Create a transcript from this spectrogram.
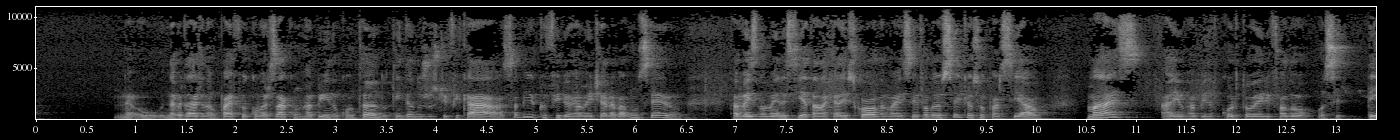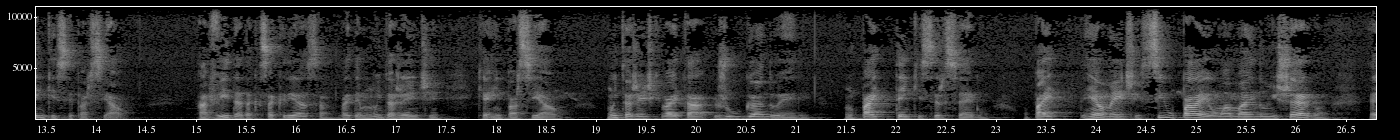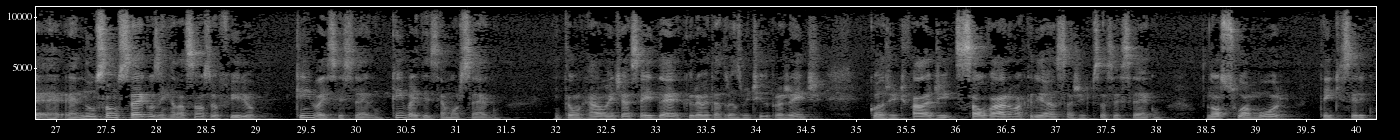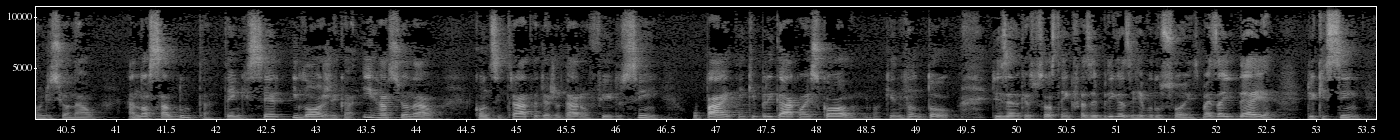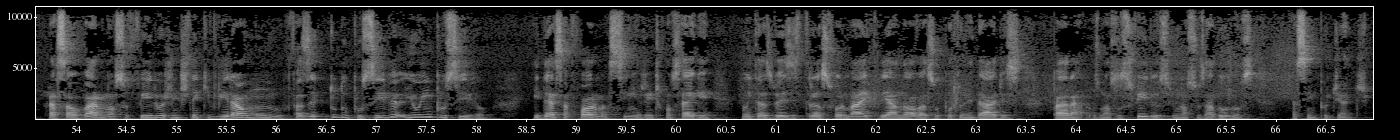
Na verdade, não. O pai foi conversar com o rabino, contando, tentando justificar. Sabia que o filho realmente era bagunceiro, talvez não merecia estar naquela escola, mas ele falou: Eu sei que eu sou parcial. Mas aí o rabino cortou ele e falou: Você tem que ser parcial. A vida dessa criança vai ter muita gente que é imparcial, muita gente que vai estar julgando ele. Um pai tem que ser cego. O pai, realmente, se o pai ou uma mãe não enxergam, é, é, é, não são cegos em relação ao seu filho, quem vai ser cego? Quem vai ter esse amor cego? Então, realmente, essa é a ideia que o Rebbe está transmitindo para a gente quando a gente fala de salvar uma criança, a gente precisa ser cego. Nosso amor tem que ser incondicional. A nossa luta tem que ser ilógica, irracional. Quando se trata de ajudar um filho, sim, o pai tem que brigar com a escola. Aqui não estou dizendo que as pessoas têm que fazer brigas e revoluções, mas a ideia de que sim, para salvar o nosso filho, a gente tem que virar o mundo, fazer tudo o possível e o impossível. E dessa forma, sim, a gente consegue muitas vezes transformar e criar novas oportunidades para os nossos filhos e nossos alunos e assim por diante.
